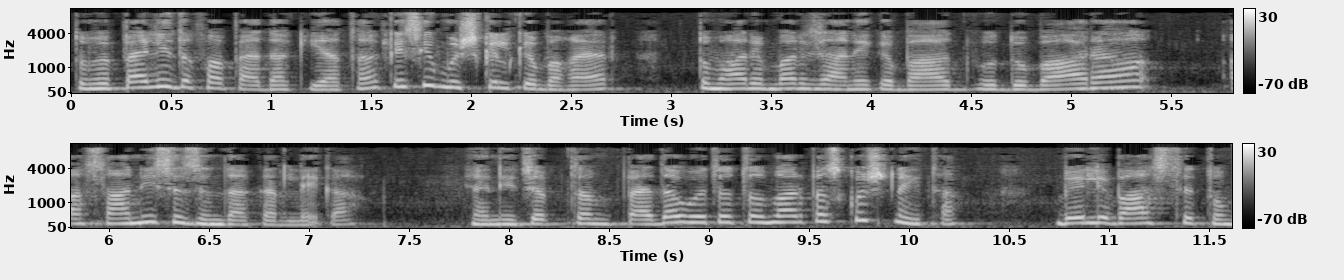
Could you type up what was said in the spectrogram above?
تمہیں پہلی دفعہ پیدا کیا تھا، کسی مشکل کے بغیر تمہارے مر جانے کے بعد وہ دوبارہ آسانی سے زندہ کر لے گا۔ یعنی جب تم پیدا ہوئے تو تمہارے پاس کچھ نہیں تھا۔ بے لباس تھے تم۔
